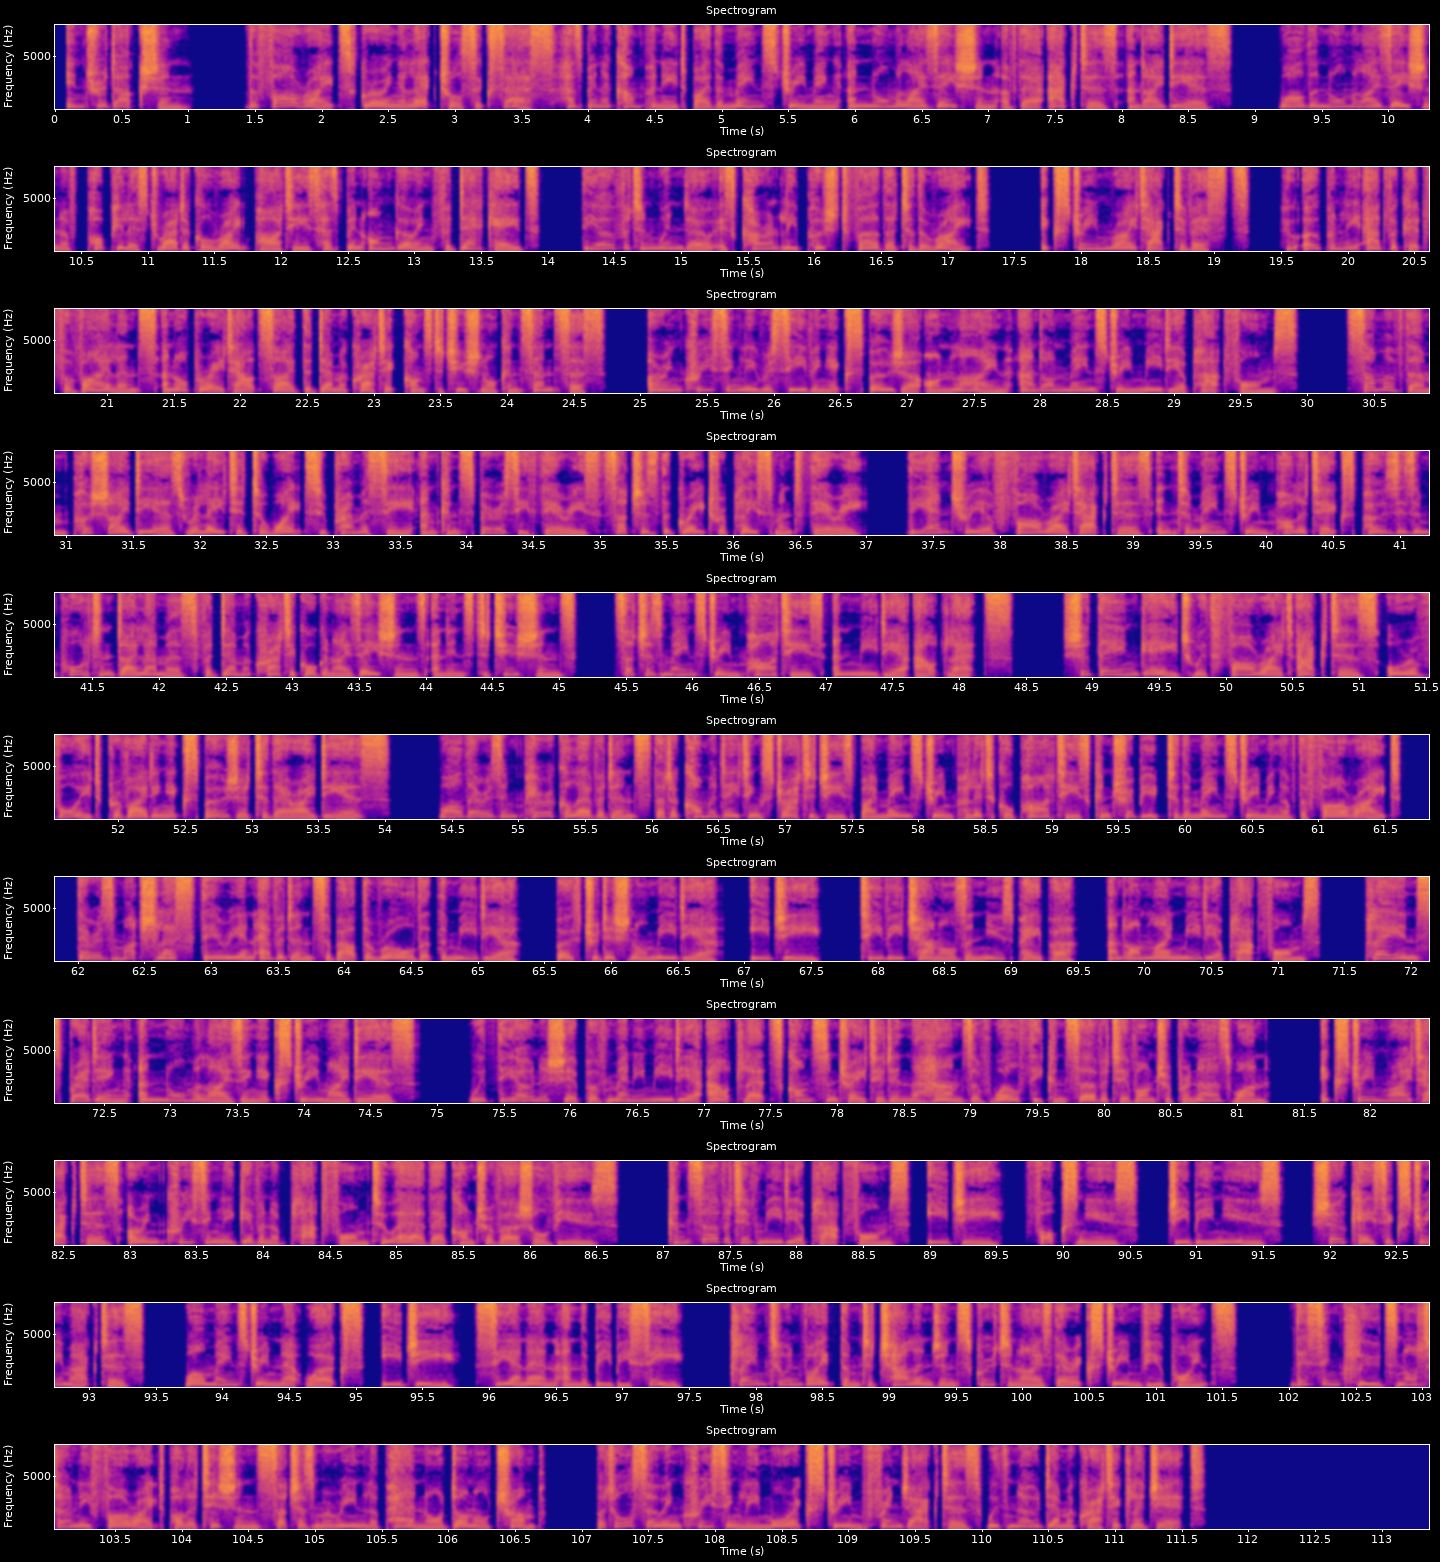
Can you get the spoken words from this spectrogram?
Introduction The far right's growing electoral success has been accompanied by the mainstreaming and normalization of their actors and ideas. While the normalization of populist radical right parties has been ongoing for decades, the Overton window is currently pushed further to the right. Extreme right activists, who openly advocate for violence and operate outside the democratic constitutional consensus, are increasingly receiving exposure online and on mainstream media platforms. Some of them push ideas related to white supremacy and conspiracy theories such as the Great Replacement theory. The entry of far right actors into mainstream politics poses important dilemmas for democratic organizations and institutions, such as mainstream parties and media outlets. Should they engage with far right actors or avoid providing exposure to their ideas? While there is empirical evidence that accommodating strategies by mainstream political parties contribute to the mainstreaming of the far right, there is much less theory and evidence about the role that the media, both traditional media, e.g., TV channels and newspaper, and online media platforms, play in spreading and normalizing extreme ideas. With the ownership of many media outlets concentrated in the hands of wealthy conservative entrepreneurs, one, extreme right actors are increasingly given a platform to air their controversial views. Conservative media platforms, e.g., Fox News, GB News, showcase extreme actors, while mainstream networks, e.g., CNN and the BBC, claim to invite them to challenge and scrutinize their extreme viewpoints. This includes not only far right politicians such as Marine Le Pen or Donald Trump, but also increasingly more extreme fringe actors with no democratic legit.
